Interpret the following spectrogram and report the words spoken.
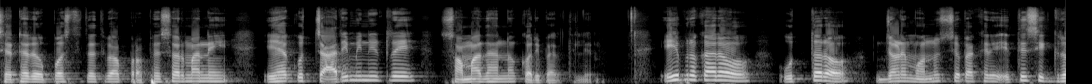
ସେଠାରେ ଉପସ୍ଥିତ ଥିବା ପ୍ରଫେସରମାନେ ଏହାକୁ ଚାରି ମିନିଟରେ ସମାଧାନ କରିପାରିଥିଲେ। ଏହି ପ୍ରକାର ଉତ୍ତର ଜଣେ ମନୁଷ୍ୟ ପାଖରେ ଏତେ ଶୀଘ୍ର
